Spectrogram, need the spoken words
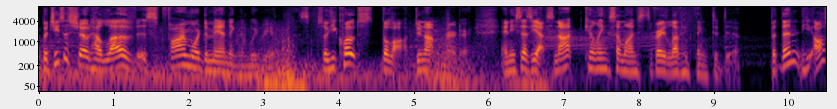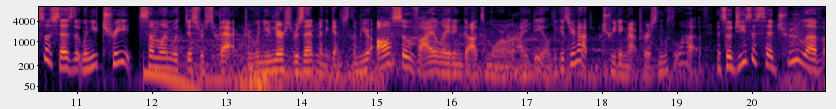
But Jesus showed how love is far more demanding than we realize. So he quotes the law do not murder. And he says, yes, not killing someone is a very loving thing to do. But then he also says that when you treat someone with disrespect or when you nurse resentment against them, you're also violating God's moral ideal because you're not treating that person with love. And so Jesus said true love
